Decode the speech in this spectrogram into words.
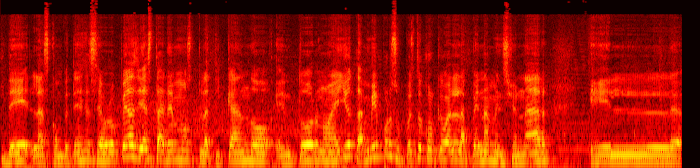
de las competencias europeas. Ya estaremos platicando en torno a ello. También, por supuesto, creo que vale la pena mencionar el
